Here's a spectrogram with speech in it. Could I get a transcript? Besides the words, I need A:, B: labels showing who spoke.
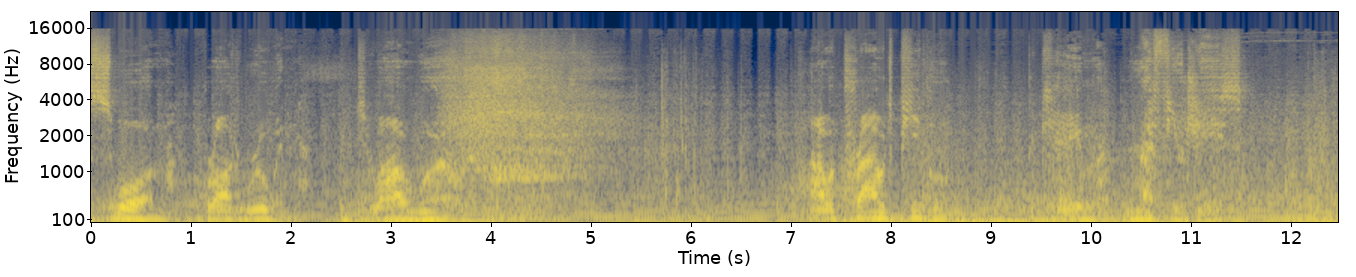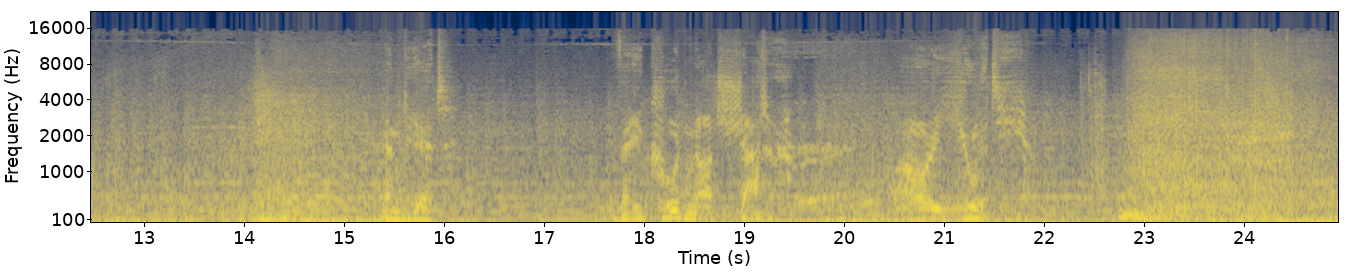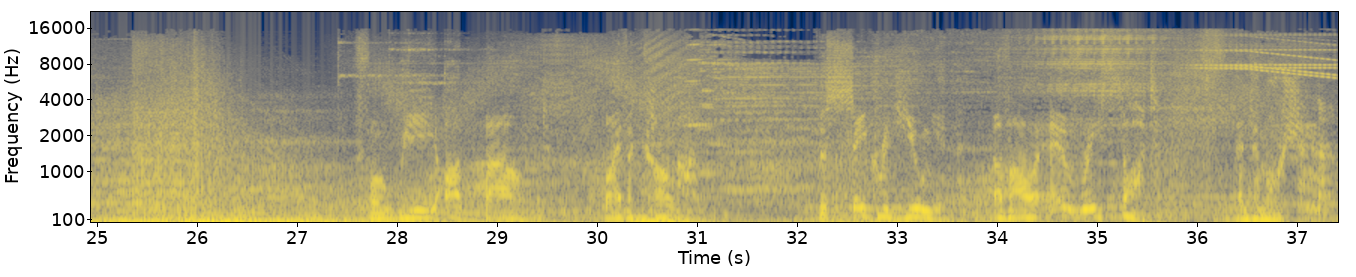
A: The swarm brought ruin to our world. Our proud people became refugees. And yet, they could not shatter our unity. For we are bound by the Khala, the sacred union of our every thought and emotion.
